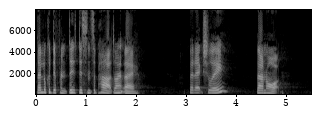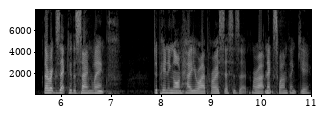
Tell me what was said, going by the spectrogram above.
they look a different distance apart, don't they? But actually, they're not. They're exactly the same length, depending on how your eye processes it. All right, next one, thank you.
